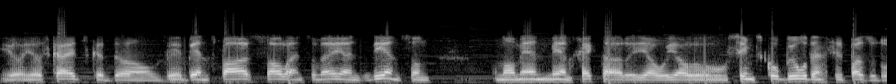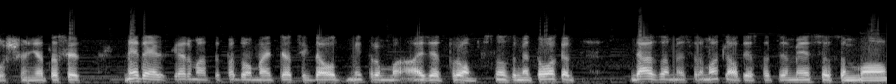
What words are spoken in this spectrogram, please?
jo, jo skaidrs, ka uh, viens pāris saulains un vējains dienas un, un no viena vien hektāra jau, jau simts kubi ūdens ir pazuduši. Un, ja tas ir nedēļas garumā, tad padomājiet, ja, cik daudz mitruma aiziet prom. Tas nozīmē to, ka dārzā mēs varam atļauties, tad, ja mēs esam uh,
